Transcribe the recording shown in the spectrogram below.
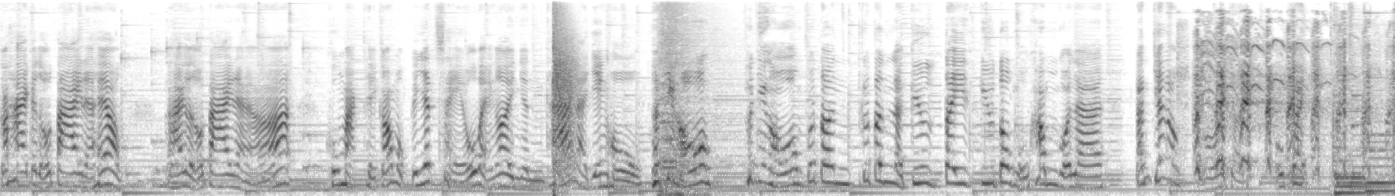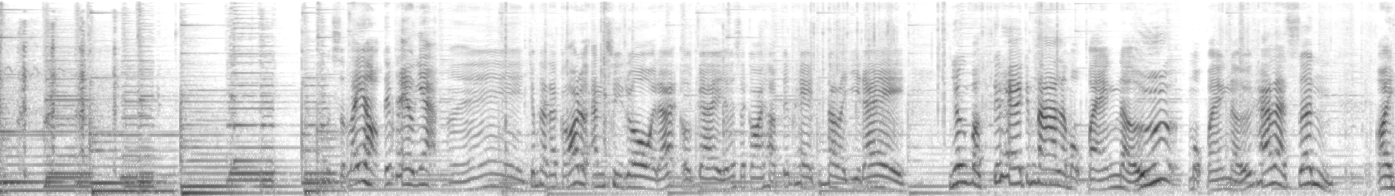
Có hai cái lỗ tai nè, thấy không? Có hai cái lỗ tai nè, đó khuôn mặt thì có một cái vết sẹo bạn ơi nhìn khá là giang hồ. Thích giang hồ không? Thích giang hồ không? Có tên có tên là kêu tây kêu tôn ngộ không gọi là đánh chết không? Ôi trời ok. Mình sẽ lấy hộp tiếp theo nha. Đấy, chúng ta đã có được anh Siro rồi đó. Ok chúng ta sẽ coi hộp tiếp theo chúng ta là gì đây. Nhân vật tiếp theo chúng ta là một bạn nữ một bạn nữ khá là xinh ôi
